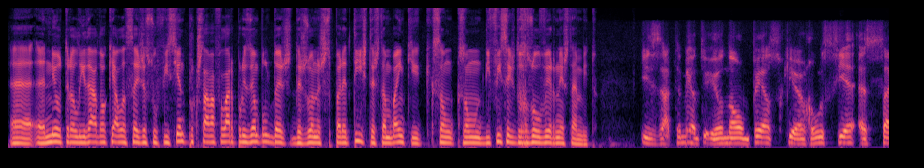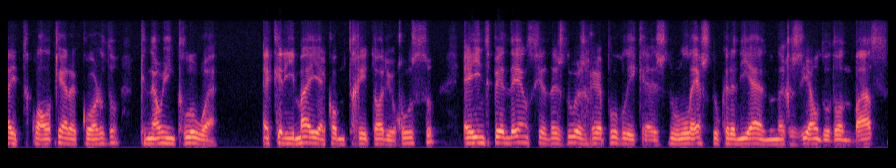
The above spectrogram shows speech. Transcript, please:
uh, neutralidade ou que ela seja suficiente? Porque estava a falar, por exemplo, das, das zonas separatistas também, que, que, são, que são difíceis de resolver neste âmbito. Exatamente. Eu não penso que a Rússia aceite qualquer acordo que não inclua a Crimeia como território russo, a independência das duas repúblicas do leste ucraniano na região do Donbass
